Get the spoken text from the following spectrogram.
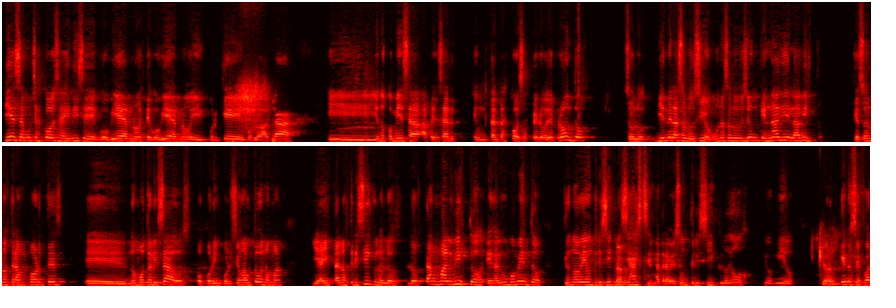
piensa muchas cosas y dice, gobierno, este gobierno, y por qué, por lo acá, y uno comienza a pensar en tantas cosas, pero de pronto solo viene la solución, una solución que nadie la ha visto que son los transportes eh, no motorizados o por impulsión autónoma, y ahí están los triciclos, los, los tan mal vistos en algún momento que uno ve un triciclo y dice, ay, se me atravesó un triciclo, oh, Dios mío, ¿por, qué no se fue,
